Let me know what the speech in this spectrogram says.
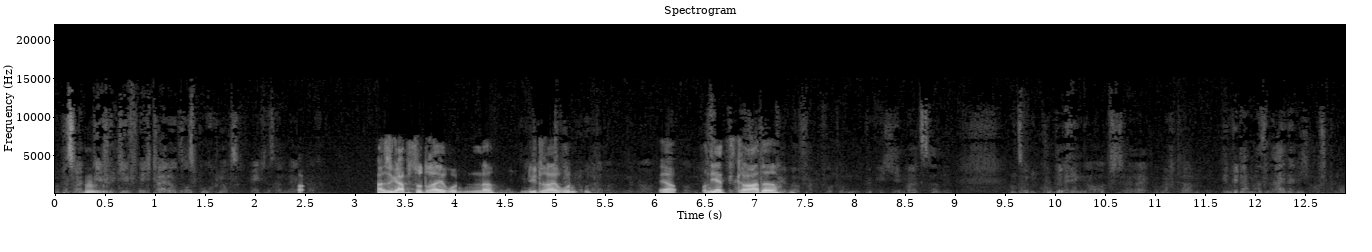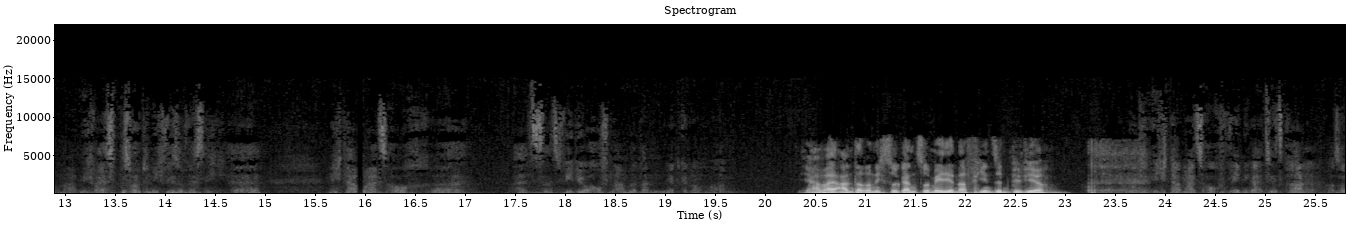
Und das war definitiv nicht Teil unseres Buchclubs, wenn ich das anmerke. Also gab es so drei Runden, ne? Die drei Runden? Ja. Und jetzt gerade, ja, weil andere nicht so ganz so medienaffin sind wie wir. Ich damals auch weniger als jetzt gerade. Also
